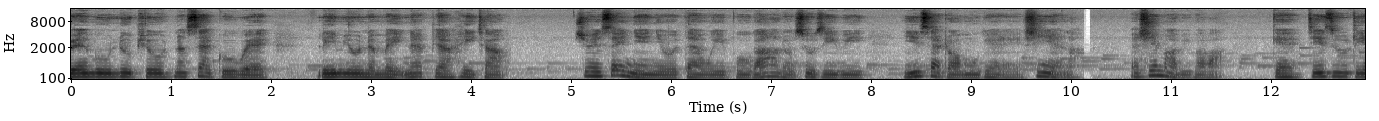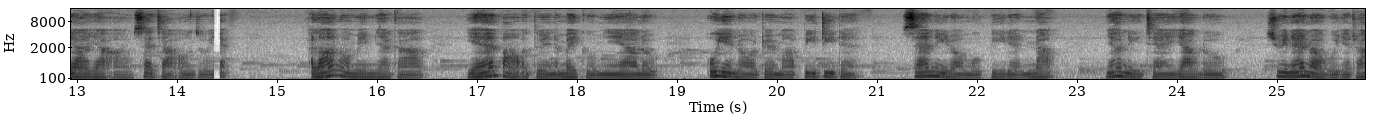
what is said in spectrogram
ွယ်မှုနှုတ်ဖြိုး29ဝယ်လေးမျိုးနမိတ်နတ်ပြဟိတ်ကြောင့်ရွှေစိတ်ညင်ညိုတန်ဝေပူကလို့စူစီပြီးရေးဆက်တော်မူခဲ့တယ်ရှင်းရလားအရှင်းပါပြီပါပါကဲဂျေဇူးတရားရအောင်ဆက်ကြအောင်ဆိုရဲ့အလားတော်မင်းမြတ်ကရဟန်းပေါင်အသွင်နမိတ်ကိုမြင်ရလို့ဥယျာဉ်တော်အတွင်းမှာပီတိတဲ့စမ်းနေတော်မူပြီးတဲ့နောက်ညနေချမ်းရောက်လို့ရွှေနန်းတော်ကိုယထာ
